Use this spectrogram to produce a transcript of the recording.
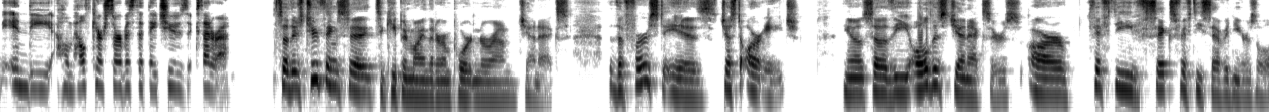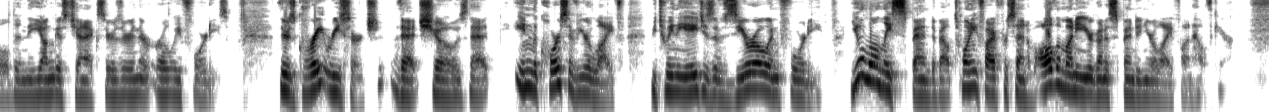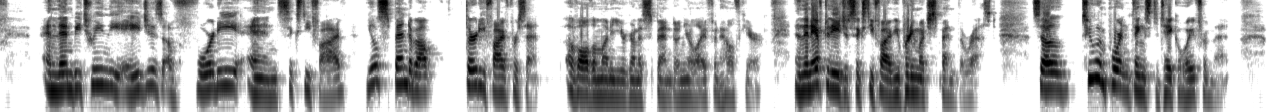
in the home healthcare service that they choose, et cetera? So there's two things to, to keep in mind that are important around Gen X. The first is just our age. You know, so the oldest Gen Xers are 56, 57 years old, and the youngest Gen Xers are in their early 40s there's great research that shows that in the course of your life, between the ages of zero and 40, you'll only spend about 25% of all the money you're going to spend in your life on healthcare. And then between the ages of 40 and 65, you'll spend about 35% of all the money you're going to spend on your life in healthcare. And then after the age of 65, you pretty much spend the rest. So, two important things to take away from that.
